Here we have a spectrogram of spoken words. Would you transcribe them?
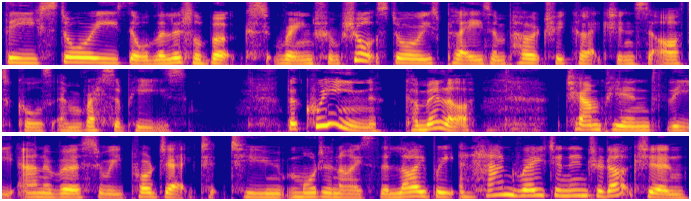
The stories, or the little books, range from short stories, plays, and poetry collections to articles and recipes. The Queen, Camilla, championed the anniversary project to modernise the library and handwrote an introduction.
